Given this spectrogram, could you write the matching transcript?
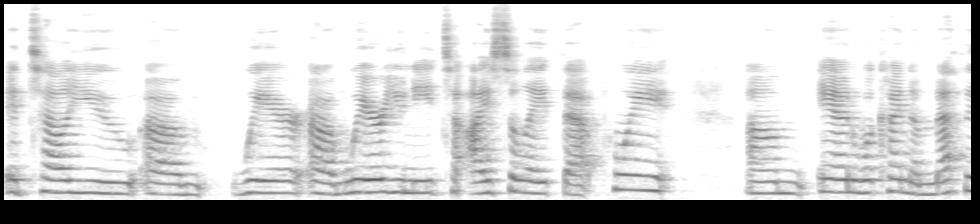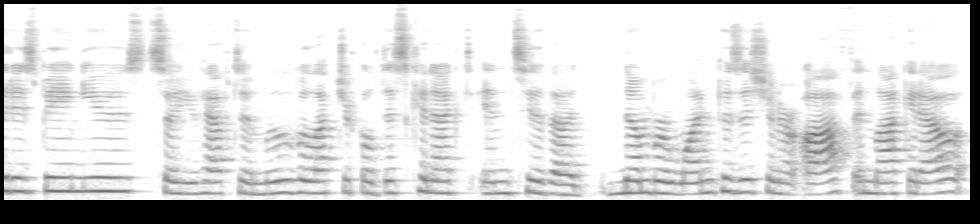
It tell you um, where um, where you need to isolate that point, um, and what kind of method is being used. So you have to move electrical disconnect into the number one position or off and lock it out.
